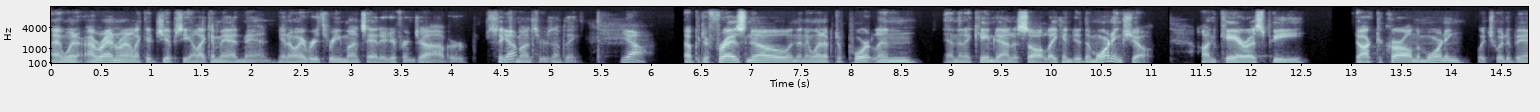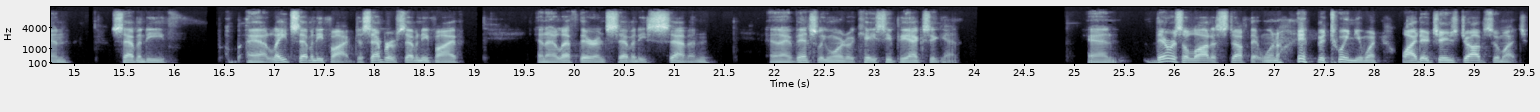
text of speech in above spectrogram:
I went. I ran around like a gypsy, like a madman. You know, every three months I had a different job, or six yep. months or something. Yeah. Up to Fresno, and then I went up to Portland, and then I came down to Salt Lake and did the morning show on KRSP, Dr. Carl in the morning, which would have been 70, uh, late 75, December of 75. And I left there in 77. And I eventually went to KCPX again. And there was a lot of stuff that went on in between. You went, why did I change jobs so much?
